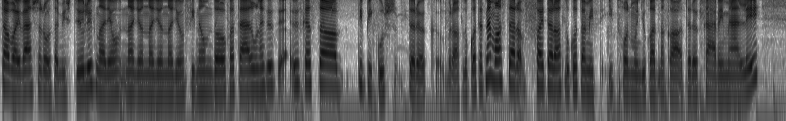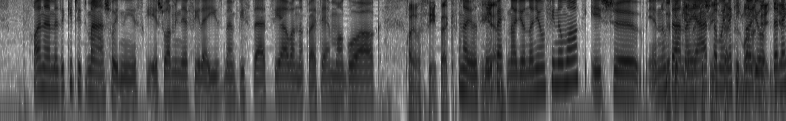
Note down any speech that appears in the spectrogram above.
Tavaly vásároltam is tőlük, nagyon-nagyon-nagyon finom dolgokat árulnak. Ők, ők ezt a tipikus török ratlukot, tehát nem azt a fajta ratlukot, amit itthon mondjuk adnak a török kávé mellé, hanem ez egy kicsit máshogy néz ki, és van mindenféle ízben, pisztácia, vannak rajta ilyen magóak, Nagyon szépek. nagyon Igen. szépek, nagyon-nagyon finomak, és én utána így jártam, hogy nekik nagyon, de ilyen, nekik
